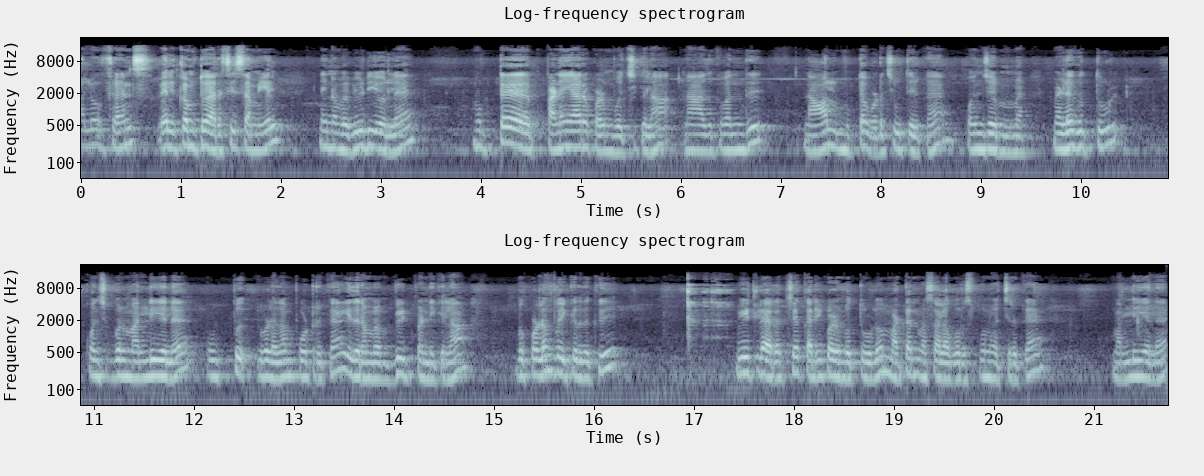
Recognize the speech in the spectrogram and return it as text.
ஹலோ ஃப்ரெண்ட்ஸ் வெல்கம் டு அரிசி சமையல் இன்னைக்கு நம்ம வீடியோவில் முட்டை பனையார குழம்பு வச்சுக்கலாம். நான் அதுக்கு வந்து நாலு முட்டை உடச்சி ஊற்றிருக்கேன் கொஞ்சம் மிளகுத்தூள் கொஞ்சம் போல் மல்லி இலை உப்பு இவ்வளோ தான் போட்டிருக்கேன். இதை நம்ம பீட் பண்ணிக்கலாம். இப்போ குழம்பு வைக்கிறதுக்கு வீட்டில் அரைச்ச கறி குழம்பு தூளும் மட்டன் மசாலா ஒரு ஸ்பூன் வச்சுருக்கேன். மல்லி இலை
